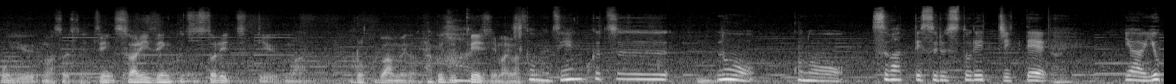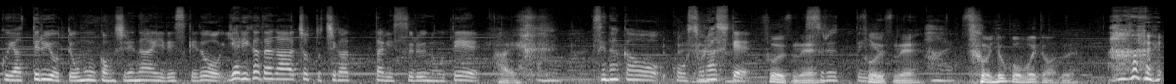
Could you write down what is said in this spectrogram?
こういう、まあそうですね、座り前屈ストレッチっていう、まあ、6番目の110ページにもあります、ねはい、しかも前屈のこの座ってするストレッチって、い。やよくやってるよって思うかもしれないですけどやり方がちょっと違ったりするので、はい、あの背中をこう反らして そうですね。するっていう。そうですね、はい、そうよく覚えてますね。はい。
